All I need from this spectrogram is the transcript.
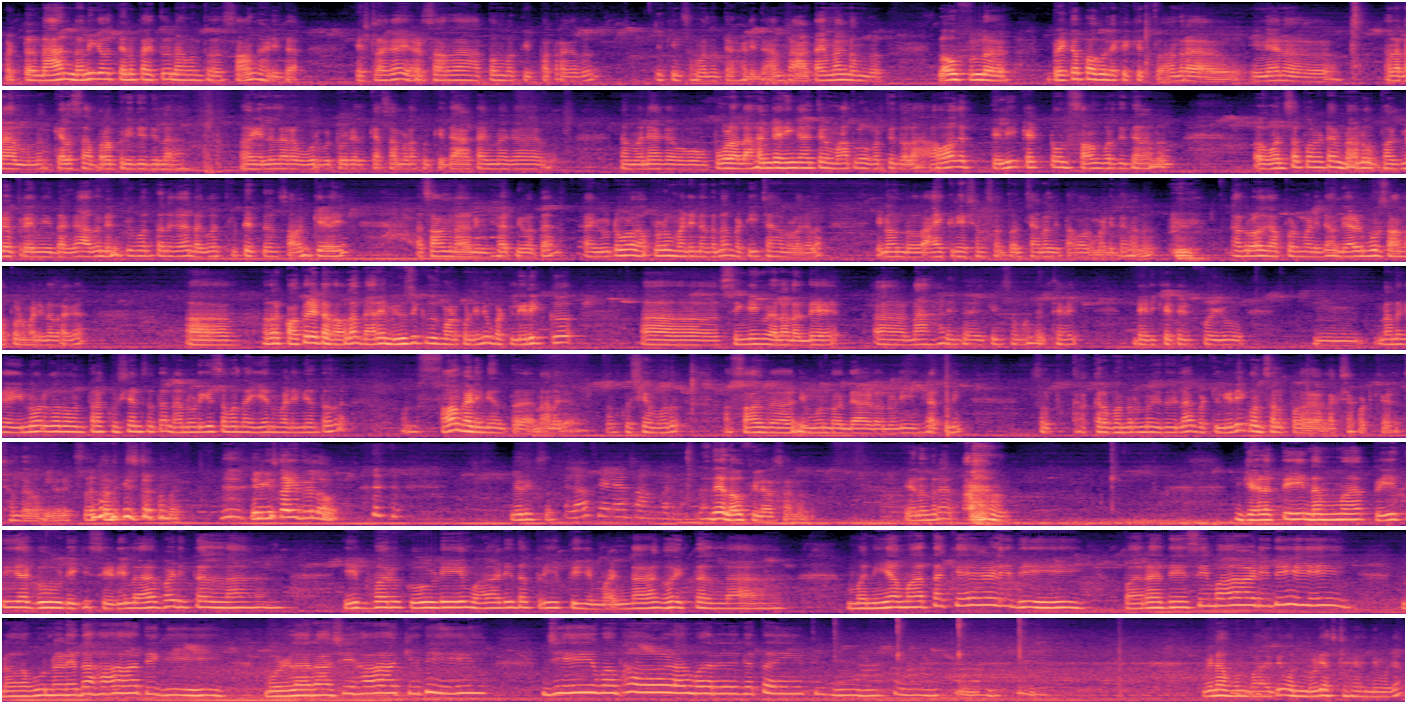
ಬಟ್ ನಾನು ನನಗೆ ಇವತ್ತು ನೆನಪಾಯಿತು, ನಾವೊಂದು ಸಾಂಗ್ ಹಾಡಿದ್ದೆ. ಎಷ್ಟರಾಗ? ಎರಡು ಸಾವಿರದ ಹತ್ತೊಂಬತ್ತು ಇಪ್ಪತ್ತರಾಗದು ಈಕಿನ ಸಂಬಂಧ ಅಂತ ಹಾಡಿದ್ದೆ. ಅಂದ್ರೆ ಆ ಟೈಮ್ನಾಗ ನಮ್ಮದು ಲವ್ ಫುಲ್ ಬ್ರೇಕಪ್ ಆಗೋ ಲೆಕ್ಕಕ್ಕಿತ್ತು. ಅಂದ್ರೆ ಇನ್ನೇನು, ಅಂದ್ರೆ ನಾನು ಕೆಲಸ ಬರೋಬ್ಬರಿ ಇದ್ದಿದ್ದಿಲ್ಲ ಎಲ್ಲೆಲ್ಲಾರ ಊರು ಬಿಟ್ಟು ಎಲ್ಲಿ ಕೆಲಸ ಮಾಡಕ್ಕೆ ಹೋಗಿದ್ದೆ ಆ ಟೈಮ್ನಾಗ ನಮ್ಮ ಮನ್ಯಾಗ ಪೂಳಲ್ಲ, ಹಂಗೆ ಹಿಂಗೆ ಅಂತೇಳಿ ಮಾತುಗಳು ಬರ್ತಿದ್ವಲ್ಲ, ಅವಾಗ ತಲೆ ಕೆಟ್ಟ ಒಂದು ಸಾಂಗ್ ಬರ್ತಿದ್ದೆ ನಾನು. ಒನ್ಸ್ ಅಪಾನ್ ಟೈಮ್ ನಾನು ಭಗ್ನ ಪ್ರೇಮಿ ಇದ್ದಂಗೆ, ಅದು ನೆನಪಿ ಬಂತು ನನಗೆ ನಗುವತ್ತು ಬಿಟ್ಟಿತ್ತು ನನ್ನ ಸಾಂಗ್ ಕೇಳಿ. ಆ ಸಾಂಗ್ ನಾನು ನಿಮ್ಗೆ ಹೇಳ್ತೀನಿ ಇವತ್ತು. ಯೂಟ್ಯೂಬ್ ಒಳಗೆ ಅಪ್ಲೋಡ್ ಮಾಡೀನಿ ಅದನ್ನು ಬಟ್ ಈ ಚಾನಲ್ ಒಳಗಲ್ಲ. ಇನ್ನೊಂದು ಐ ಕ್ರಿಯೇಷನ್ಸ್ ಅಂತ ಒಂದು ಚಾನಲ್ ಇತ್ತು, ಅವಾಗ ಮಾಡಿದ್ದೆ ನಾನು. ಅದ್ರೊಳಗೆ ಅಪ್ಲೋಡ್ ಮಾಡಿದ್ದೆ, ಒಂದು ಎರಡು ಮೂರು ಸಾಂಗ್ ಅಪ್ಲೋಡ್ ಮಾಡಿನ ಅದ್ರಾಗ. ಅಂದ್ರೆ ಕಾಪಿರೇಟ್ ಅದಾವಲ್ಲ ಬೇರೆ ಮ್ಯೂಸಿಕ್ ಯೂಸ್ ಮಾಡ್ಕೊಂಡಿನಿ ಬಟ್ ಲಿರಿಕ್ ಸಿಂಗಿಂಗು ಎಲ್ಲ ನಂದೇ. ನಾ ಹಾಡಿದ್ದೆ ಈಗಿನ ಸಂಬಂಧ ಅಂತೇಳಿ ಡೆಡಿಕೇಟೆಡ್ ಫಾರ್ ಯು ನನಗೆ ಇನ್ನೋರ್ಗೋದು ಒಂಥರ ಖುಷಿ ಅನ್ಸುತ್ತೆ. ನಾನು ಹುಡುಗಿ ಸಂಬಂಧ ಏನು ಮಾಡೀನಿ ಅಂತಂದ್ರೆ, ಒಂದು ಸಾಂಗ್ ಹಾಡೀನಿ ಅಂತ ನನಗೆ ಒಂದು ಖುಷಿ ಎಂಬುದು ಆ ಸಾಂಗ್ ನಿಮ್ಮ ಮುಂದೆ ಒಂದು ಎರಡು ನುಡಿ ಹೇಳ್ತೀನಿ. ಸ್ವಲ್ಪ ಕರ್ಕರ್ ಬಂದ್ರೂ ಇದು ಇಲ್ಲ ಬಟ್ ಲಿರಿಕ್ ಒಂದು ಸ್ವಲ್ಪ ಲಕ್ಷ್ಯ ಕೊಟ್ಟು ಕೇಳಿ ಚಂದ ಲಿರಿಕ್ಸ್ ನನಗೆ ಇಷ್ಟ ನಿನ್ಗೆ ಇಷ್ಟ ಆಗಿದ್ವಿಲ್ಲ ಅವು? ಲಿರಿಕ್ಸ್ ಲವ್ ಫೇಲಿಯರ್ ಸಾಂಗ್ ಅದು ಅದೇ. ಏನಂದ್ರೆ ಗೆಳತಿ ನಮ್ಮ ಪ್ರೀತಿಯ ಗೂಡಿಗೆ ಸಿಡಿಲ ಬಡಿತಲ್ಲ. ಇಬ್ಬರು ಕೂಡಿ ಮಾಡಿದ ಪ್ರೀತಿ ಮಣ್ಣಾಗೋಯ್ತಲ್ಲ. ಮನಿಯ ಮಾತ ಕೇಳಿದಿ ಪರದೇಸಿ ಮಾಡಿದಿ. ನಾವು ನಡೆದ ಹಾದಿಗಿ ಮುಳ್ಳ ರಾಶಿ ಹಾಕಿದಿ. ಜೀವ ಭಾಳ ಮರಗತೈತಿ. ವಿನಾ ಮುಂದೆ ಭಾಳ ಐತಿ ಒಂದು ನುಡಿ ಅಷ್ಟೇ ಹೇಳಿ ನಿಮಗೆ.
